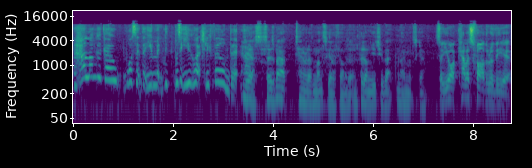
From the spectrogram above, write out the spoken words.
Now, how long ago was it that you did, was it you who actually filmed it? Howard? Yes, so it was about 10 or 11 months ago I filmed it and put it on YouTube about nine months ago. So you are Callous Father of the Year.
